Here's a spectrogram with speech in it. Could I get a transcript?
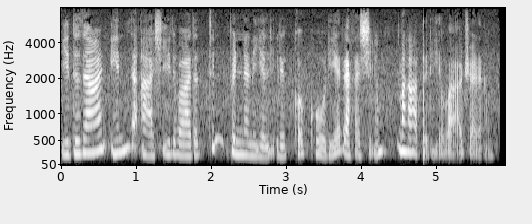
இதுதான் இந்த ஆசீர்வாதத்தின் பின்னணியில் இருக்கக்கூடிய ரகசியம். மகாபெரியவா சரணம்.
